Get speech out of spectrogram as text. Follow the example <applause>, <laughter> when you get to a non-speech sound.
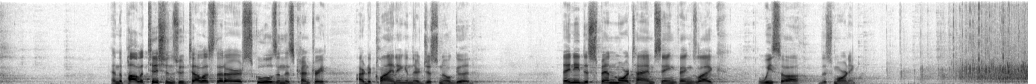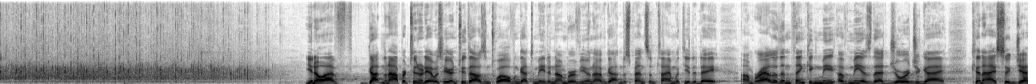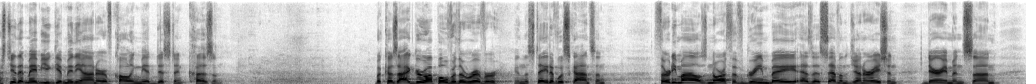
and the politicians who tell us that our schools in this country are declining and they're just no good? They need to spend more time seeing things like we saw this morning. You know, I've gotten an opportunity. I was here in 2012 and got to meet a number of you, and I've gotten to spend some time with you today. Um, rather than thinking me, of me as that Georgia guy, can I suggest you that maybe you give me the honor of calling me a distant cousin? because I grew up over the river in the state of Wisconsin, 30 miles north of Green Bay as a seventh generation dairyman son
